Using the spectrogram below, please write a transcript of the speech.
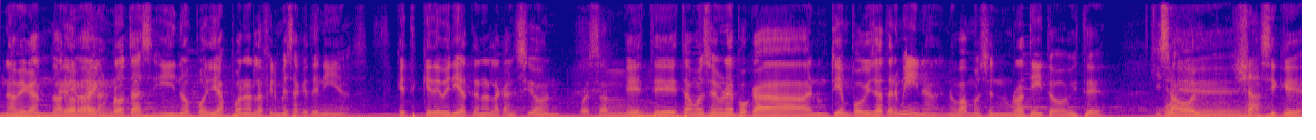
navegando Medio arriba de las notas y no podías poner la firmeza que tenías, que, que debería tener la canción. Puede ser. Este, estamos en una época, en un tiempo que ya termina, nos vamos en un ratito, ¿viste? Quizá Eh, hoy. Ya, Así que,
